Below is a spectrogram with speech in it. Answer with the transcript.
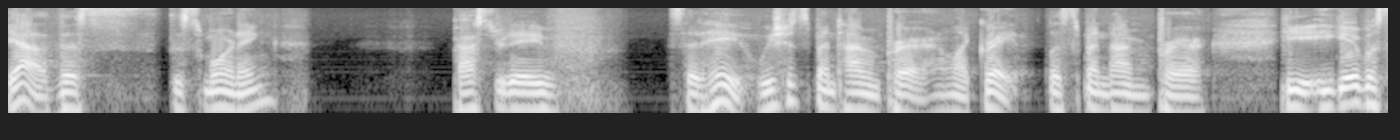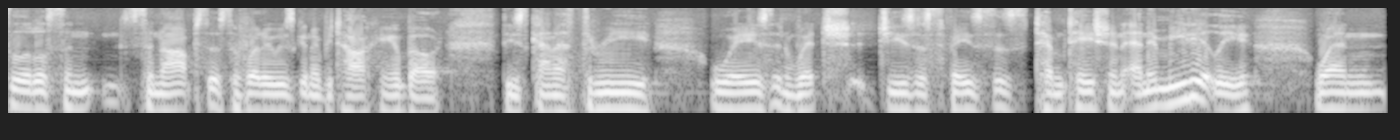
Yeah, this this morning, Pastor Dave said, Hey, we should spend time in prayer. And I'm like, Great, let's spend time in prayer. He, he gave us a little syn- synopsis of what he was going to be talking about these kind of three ways in which Jesus faces temptation. And immediately, when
